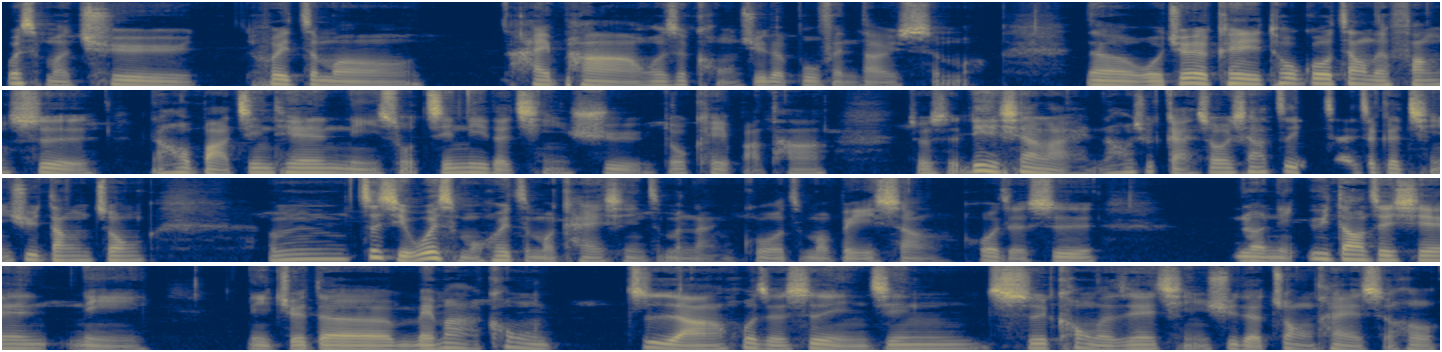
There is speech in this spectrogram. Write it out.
为什么去会这么害怕或是恐惧的部分到底是什么？那我觉得可以透过这样的方式，然后把今天你所经历的情绪都可以把它就是列下来，然后去感受一下自己在这个情绪当中，嗯，自己为什么会这么开心、这么难过、这么悲伤，或者是那你遇到这些你你觉得没办法控。治啊，或者是已经失控了这些情绪的状态的时候，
